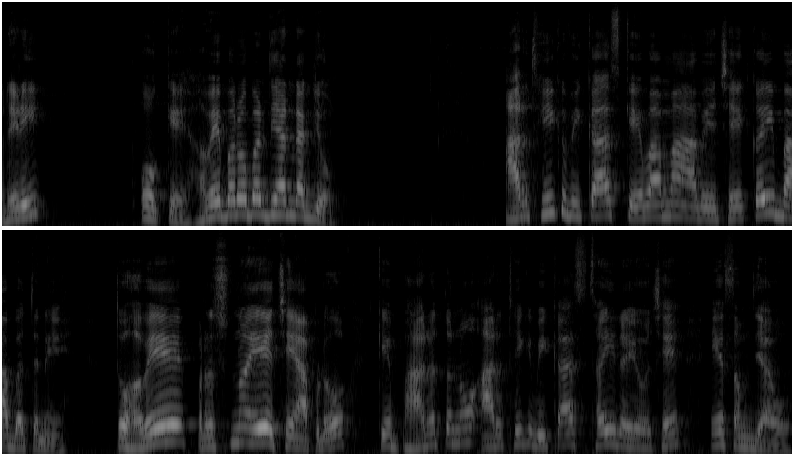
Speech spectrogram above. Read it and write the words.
રેડી ઓકે હવે બરોબર ધ્યાન રાખજો. આર્થિક વિકાસ કહેવામાં આવે છે કઈ બાબતને? તો હવે પ્રશ્ન એ છે આપણો કે ભારતનો આર્થિક વિકાસ થઈ રહ્યો છે એ સમજાવો.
